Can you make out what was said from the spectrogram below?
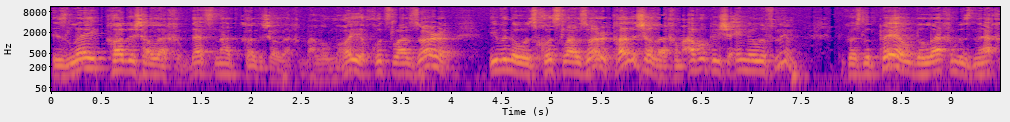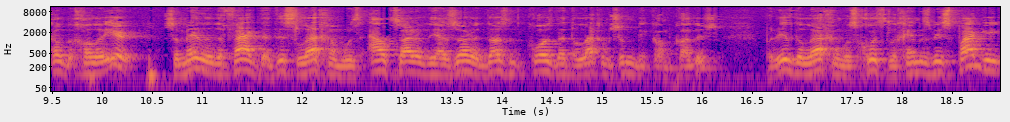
is lay kodesh alechem. That's not kodesh alechem. Aval noya chutz lazora, even though it was chutz lazora, kodesh alechem, aval pish ein lefnim. Because lepel, the lechem is nechel b'chol So mainly the fact that this lechem was outside of the azora doesn't cause that the lechem shouldn't become kodesh. But if the lechem was chutz lechemas bispagi,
